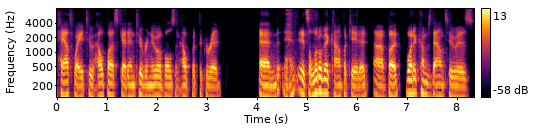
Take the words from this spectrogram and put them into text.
pathway to help us get into renewables and help with the grid and it's a little bit complicated uh, but what it comes down to is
